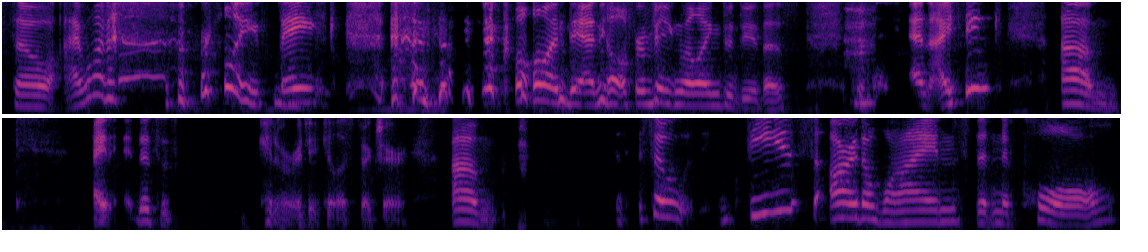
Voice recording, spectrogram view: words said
So I want to really thank Nicole and Daniel for being willing to do this. Today. And I think um, I, this is kind of a ridiculous picture. Um, so these are the wines that Nicole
